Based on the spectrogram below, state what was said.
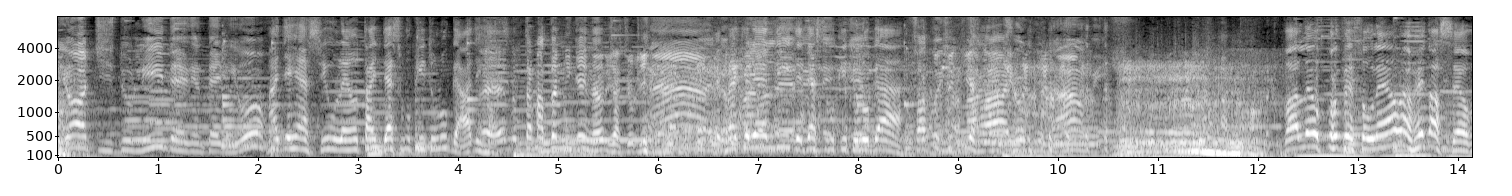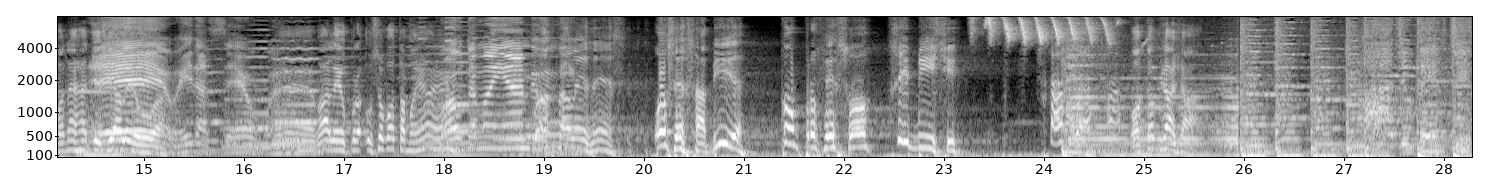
filhotes do líder anterior? Mas de assim, o leão tá em 15 lugar, de É, não tá matando ninguém não, já se eu li. Como é que ele é líder, 15 lugar? Só tu Não, bicho. Valeu, professor. O leão é o rei da selva, né? Já dizia a É, leoa. o rei da selva. É, valeu. O senhor volta amanhã, é? Volta amanhã, meu amigo. Fortalezense. Você sabia? Com o professor Cibite. Voltamos já já. Rádio Verde,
